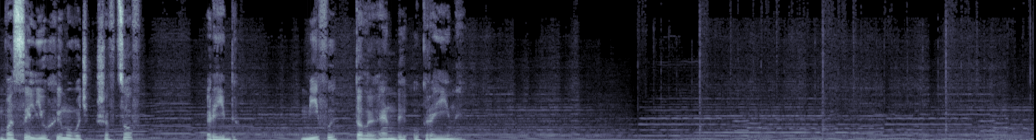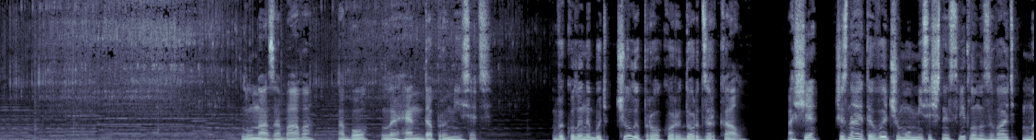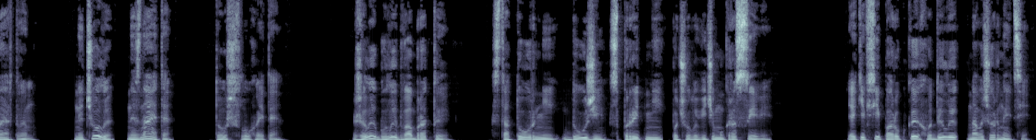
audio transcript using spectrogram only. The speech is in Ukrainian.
Василь Юхимович Шевцов Рід Міфи та легенди України. Луна Забава або Легенда про місяць. Ви коли-небудь чули про коридор дзеркал? А ще чи знаєте ви, чому місячне світло називають мертвим? Не чули? Не знаєте? Тож слухайте. Жили були два брати статурні, дужі, спритні, по чоловічому красиві. Як і всі парубки ходили на вечорниці,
